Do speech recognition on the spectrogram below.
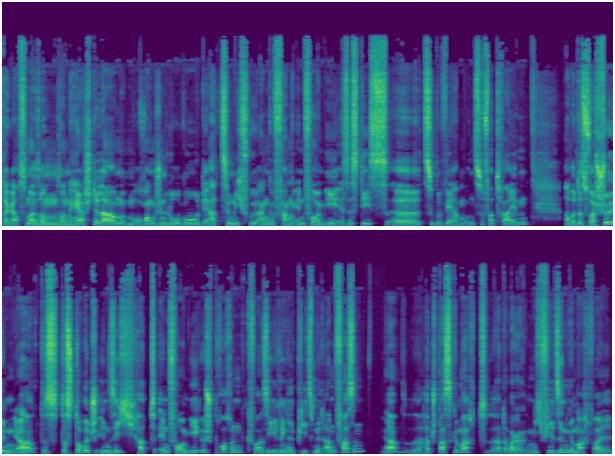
da gab es mal so einen, so einen Hersteller mit einem orangen Logo, der hat ziemlich früh angefangen, NVMe-SSDs äh, zu bewerben und zu vertreiben. Aber das war schön, ja. Das, das Storage in sich hat NVMe gesprochen, quasi Ringelpiez mit anfassen. Ja, hat Spaß gemacht, hat aber nicht viel Sinn gemacht, weil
